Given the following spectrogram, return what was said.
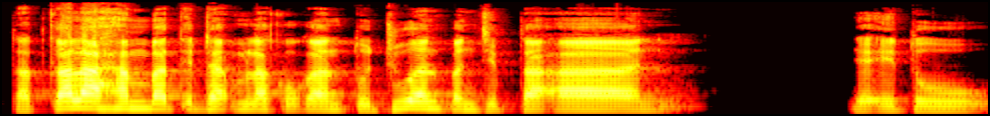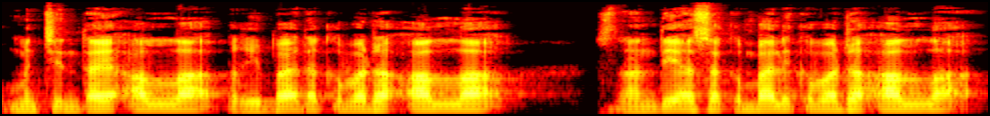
Tatkala hamba tidak melakukan tujuan penciptaan, yaitu mencintai Allah, beribadah kepada Allah, senantiasa kembali kepada Allah,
